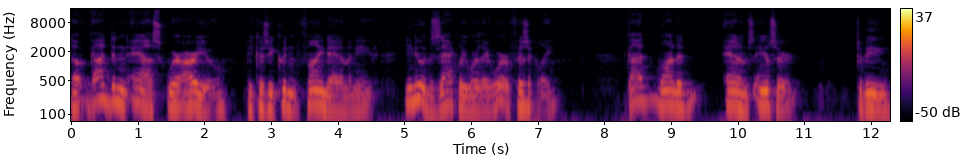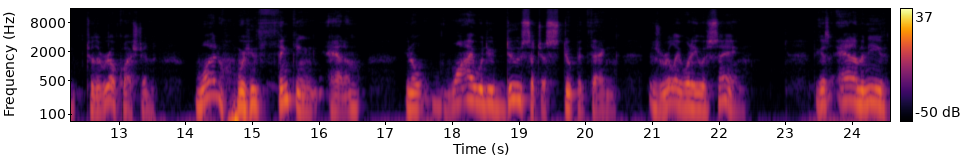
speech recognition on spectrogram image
Now, God didn't ask, Where are you? because he couldn't find Adam and Eve. He knew exactly where they were physically. God wanted Adam's answer to be to the real question What were you thinking, Adam? You know, why would you do such a stupid thing? Is really what he was saying. Because Adam and Eve,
